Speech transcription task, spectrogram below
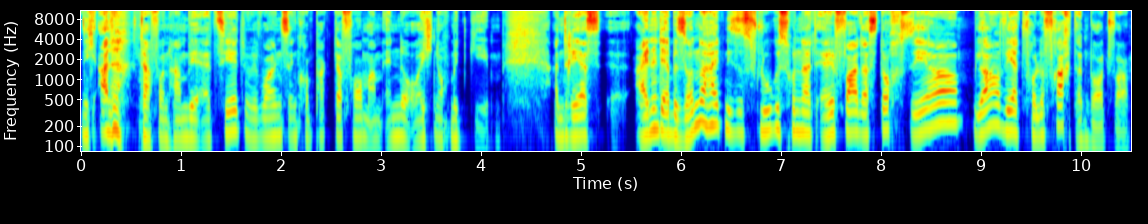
nicht alle davon haben wir erzählt und wir wollen es in kompakter Form am Ende euch noch mitgeben. Andreas, äh, eine der Besonderheiten dieses Fluges 111 war, dass doch sehr ja, wertvolle Fracht an Bord war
